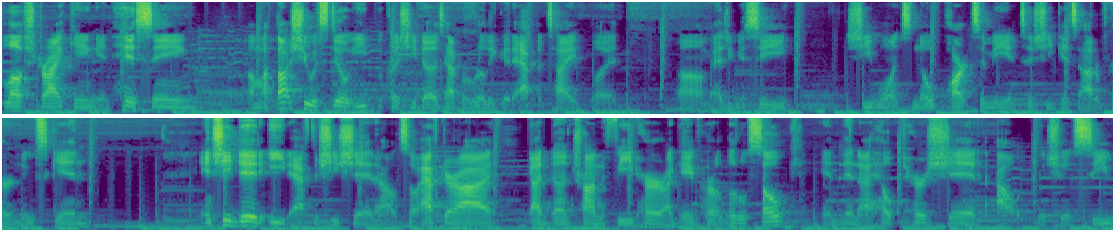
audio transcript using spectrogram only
bluff striking and hissing. Um, I thought she would still eat because she does have a really good appetite, but um, as you can see, she wants no part to me until she gets out of her new skin. And she did eat after she shed out. So after I got done trying to feed her, I gave her a little soak and then I helped her shed out, which you'll see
